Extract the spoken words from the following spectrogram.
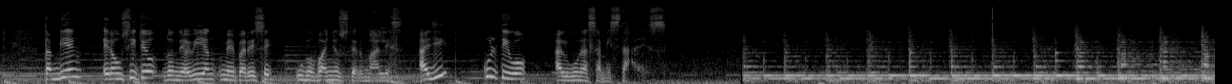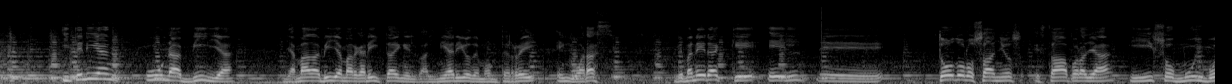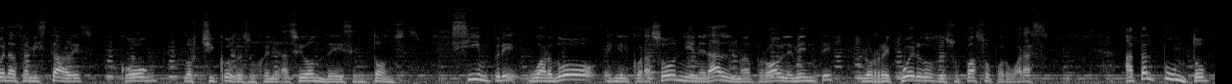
También era un sitio donde habían, me parece, unos baños termales. Allí cultivó algunas amistades. Tenían una villa llamada Villa Margarita en el balneario de Monterrey, en Huaraz. De manera que él eh, todos los años estaba por allá y hizo muy buenas amistades con los chicos de su generación de ese entonces. Siempre guardó en el corazón y en el alma probablemente los recuerdos de su paso por Huaraz. A tal punto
